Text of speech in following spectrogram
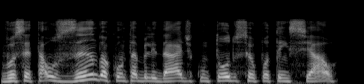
Você está usando a contabilidade com todo o seu potencial?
